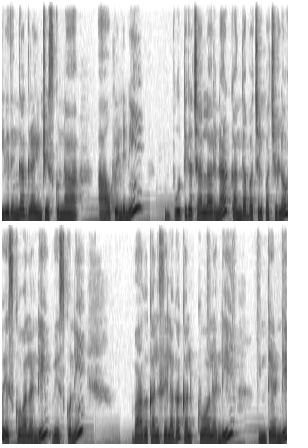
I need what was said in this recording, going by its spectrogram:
ఈ విధంగా గ్రైండ్ చేసుకున్న ఆవు పిండిని పూర్తిగా చల్లారిన కంద బచ్చల పచ్చడిలో వేసుకోవాలండి. వేసుకొని బాగా కలిసేలాగా కలుపుకోవాలండి. ఇంతే అండి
